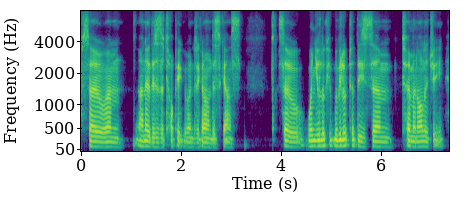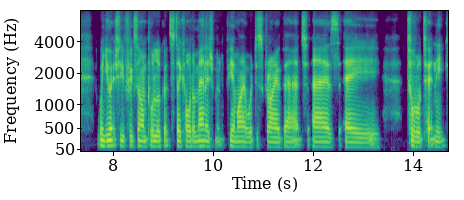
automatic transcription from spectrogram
So um, I know this is a topic we wanted to go and discuss. So when you look when we looked at these um, terminology, when you actually, for example, look at stakeholder management, PMI would describe that as a tool or technique.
